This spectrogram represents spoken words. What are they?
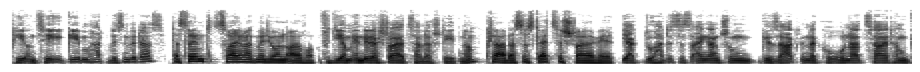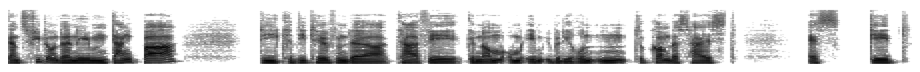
P und C gegeben hat? Wissen wir das? Das sind 200 Millionen Euro. Für die am Ende der Steuerzahler steht, ne? Klar, das ist letztes Steuergeld. Ja, du hattest es eingangs schon gesagt, in der Corona-Zeit haben ganz viele Unternehmen dankbar die Kredithilfen der KfW genommen, um eben über die Runden zu kommen. Das heißt, es geht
